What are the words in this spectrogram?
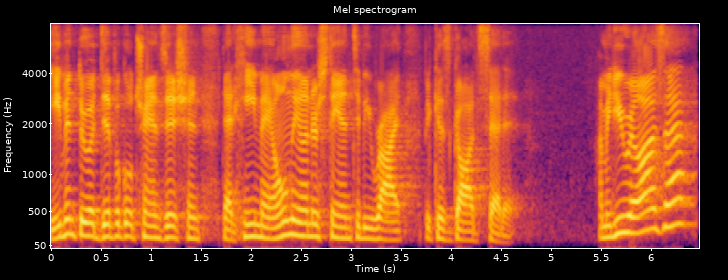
Even through a difficult transition that he may only understand to be right because God said it. I mean, do you realize that?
